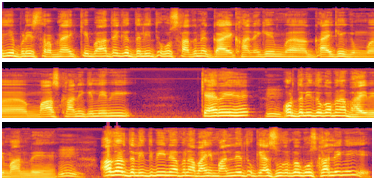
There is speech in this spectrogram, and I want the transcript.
ये बड़े शर्मनाक की बात है कि दलितों को साथ में गाय खाने के गाय के मांस खाने के लिए भी कह रहे हैं और दलितों को अपना भाई भी मान रहे हैं। अगर दलित भी ने अपना भाई मान ले तो क्या सुअर का गोश्त खा लेंगे ये?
